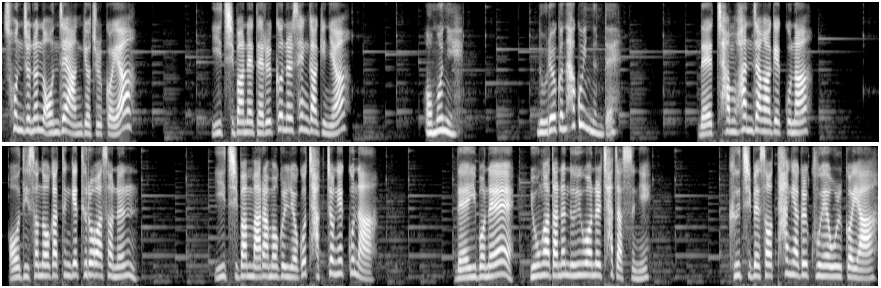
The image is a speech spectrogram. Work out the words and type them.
손주는 언제 안겨줄 거야? 이 집안의 대를 끊을 생각이냐? 어머니, 노력은 하고 있는데 내 참 환장하겠구나. 어디서 너 같은 게 들어와서는 이 집안 말아먹으려고 작정했구나. 내 이번에 용하다는 의원을 찾았으니 그 집에서 탕약을 구해올 거야.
